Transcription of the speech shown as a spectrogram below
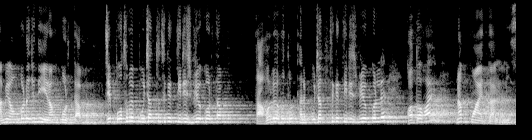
আমি অঙ্কটা যদি এরম করতাম, যে প্রথমে পঁচাত্তর থেকে তিরিশ বিয়োগ করতাম, তাহলে হতো, তাহলে পঁচাত্তর থেকে তিরিশ বিয়োগ করলে কত হয়? না, পঁয়তাল্লিশ।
